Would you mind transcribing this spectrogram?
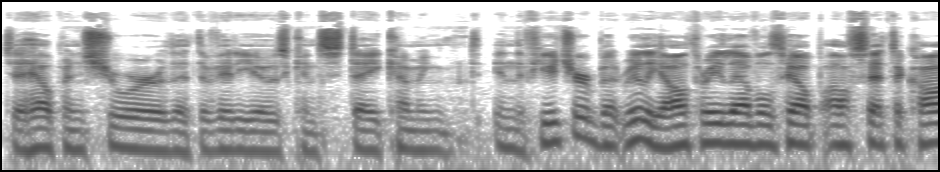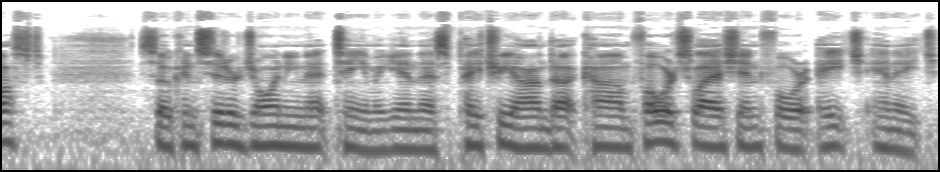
to help ensure that the videos can stay coming in the future. But really, all three levels help offset the cost. So consider joining that team. Again, that's patreon.com forward slash N4HNH.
